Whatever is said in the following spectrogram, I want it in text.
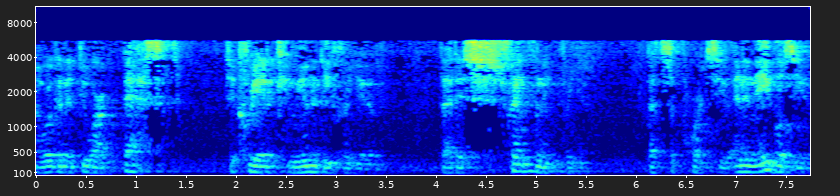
And we're going to do our best to create a community for you that is strengthening for you, that supports you, and enables you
